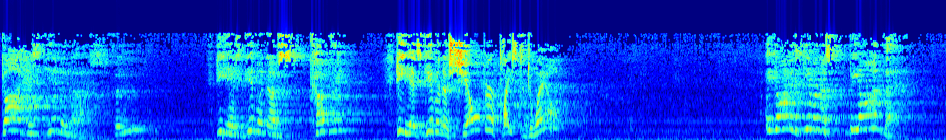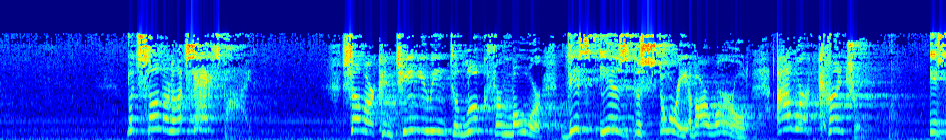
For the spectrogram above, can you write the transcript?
God has given us food. He has given us covering. He has given us shelter, a place to dwell. And God has given us beyond that. But some are not satisfied. Some are continuing to look for more. This is the story of our world. Our country is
